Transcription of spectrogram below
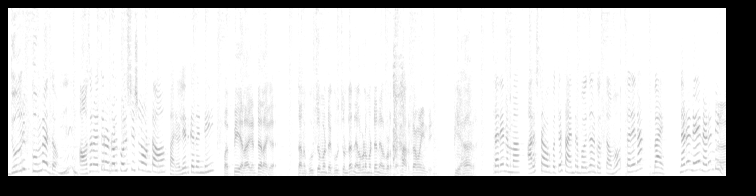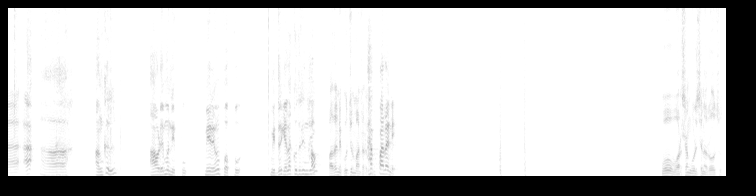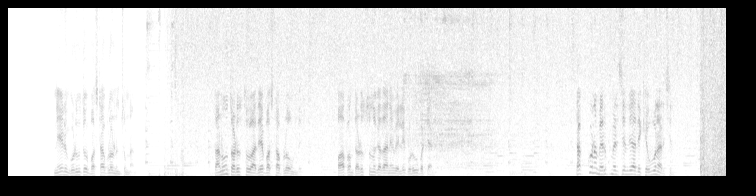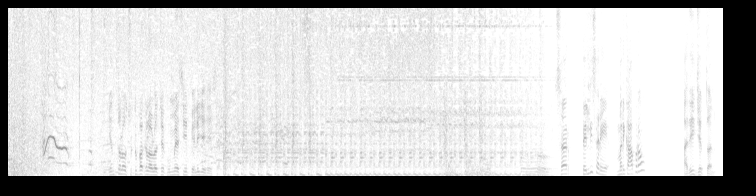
దూరి కుమ్మేద్దాం. అవసరమైతే రెండు రోజులు పోలీస్ స్టేషన్లో ఉంటాం. పర్వాలేదు కదండి. పప్పీ ఎలాగంటే అలాగా. తను కూర్చోమంటే కూర్చుంటా నిలబడమంటే నిలబడతా. అర్థమైంది. ప్యార్. సరేనమ్మా అరెస్ట్ అవ్వకపోతే సాయంత్రం భోజనానికి వస్తాము. సరేనా? బాయ్. నడండి నడండి. అంకుల్ ఆవిడేమో నిప్పు మీరేమో పప్పు. మీ ఇద్దరికి ఎలా కుదిరింది? పదండి కూర్చుని మాట్లాడు పదండి. ఓ వర్షం కురిసిన రోజు. నేను గొడుగుతో బస్టాప్లో నుంచున్నాను. తను తడుస్తూ అదే బస్టాప్లో ఉంది. పాపం తడుస్తుంది కదా అని వెళ్ళి గొడుగు పట్టాను. తక్కువ మెరుపు మెరిసింది అది కెవ్వు నరిచింది. ఇంతలో చుట్టుపక్కల వాళ్ళు వచ్చి కుమ్మేసి పెళ్ళి చేసేశారు. సార్ పెళ్ళి సరే మరి కాపురం? అది చెప్తాను.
